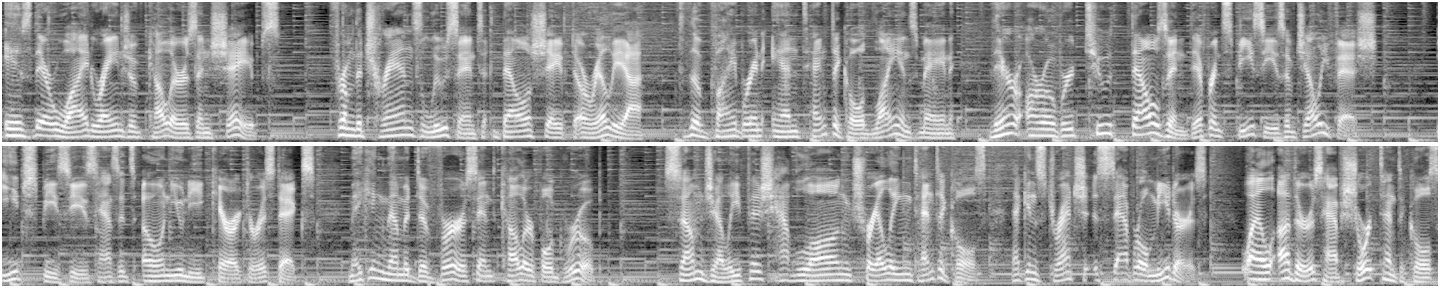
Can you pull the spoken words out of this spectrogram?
is their wide range of colors and shapes. From the translucent, bell-shaped Aurelia to the vibrant and tentacled lion's mane, there are over 2,000 different species of jellyfish. Each species has its own unique characteristics, making them a diverse and colorful group. Some jellyfish have long, trailing tentacles that can stretch several meters, while others have short tentacles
